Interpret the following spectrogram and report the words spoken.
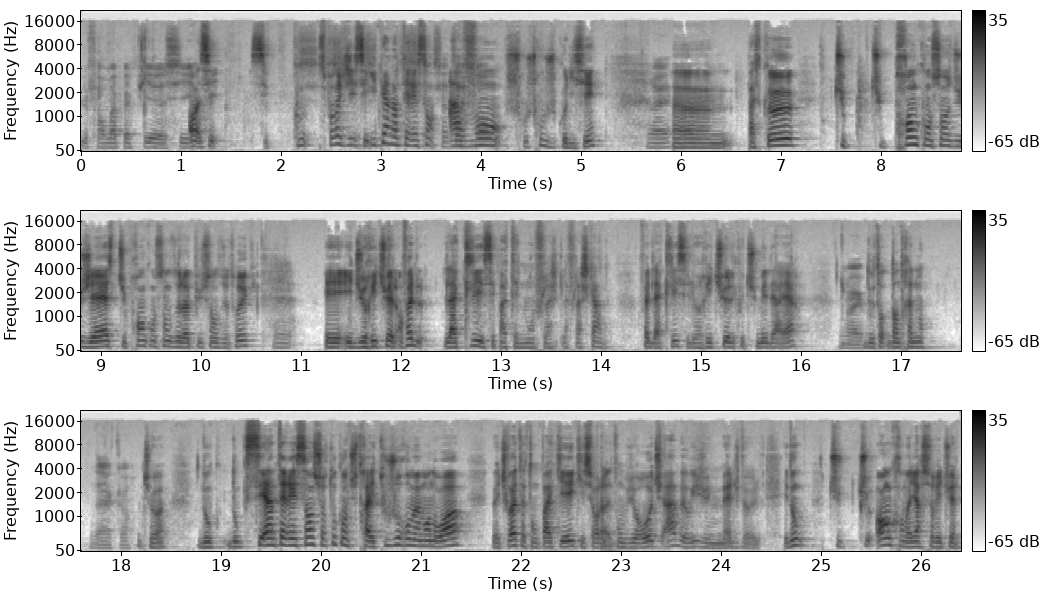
le format papier aussi. oh, c'est c'est comme- c'est pour ça que je dis, c'est hyper intéressant, avant, je trouve, je trouve, jusqu'au lycée. Ouais. Parce que tu, tu prends conscience du geste, tu prends conscience de la puissance du truc Mm. Et, et du rituel. En fait, la clé, c'est pas tellement flash- la flashcard. En fait, la clé, c'est le rituel que tu mets derrière Ouais. de d'entraînement. D'accord. Tu vois? Donc, donc c'est intéressant, surtout quand tu travailles toujours au même endroit. Bah, tu vois, tu as ton paquet qui est sur la- ton bureau. Tu ah, bah oui, je vais me mettre. je vais- Et donc, tu, tu ancres, on va dire, ce rituel.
